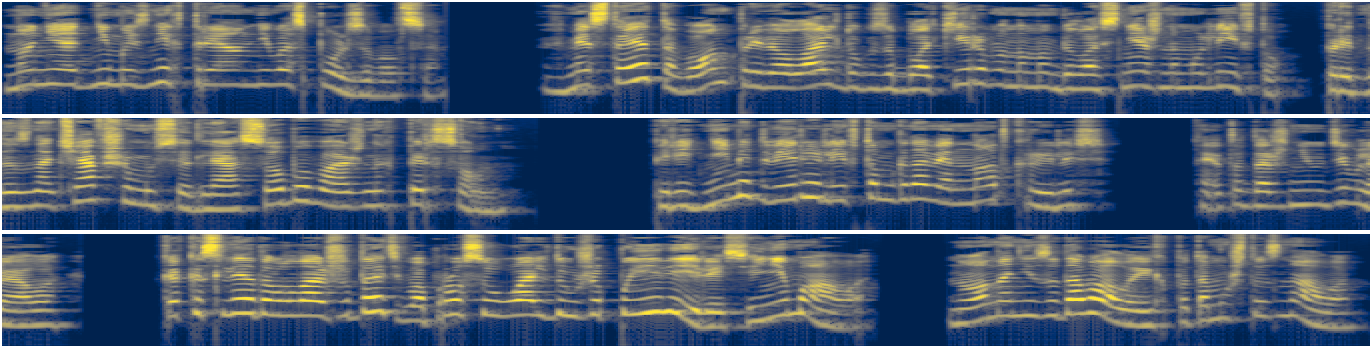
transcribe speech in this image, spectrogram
но ни одним из них Триан не воспользовался. Вместо этого он привел Альду к заблокированному белоснежному лифту, предназначавшемуся для особо важных персон. Перед ними двери лифта мгновенно открылись. Это даже не удивляло. Как и следовало ожидать, вопросы у Альды уже появились, и немало. Но она не задавала их, потому что знала.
